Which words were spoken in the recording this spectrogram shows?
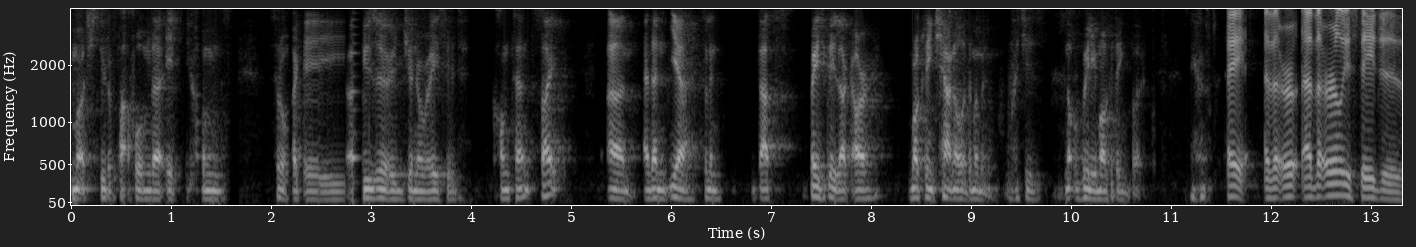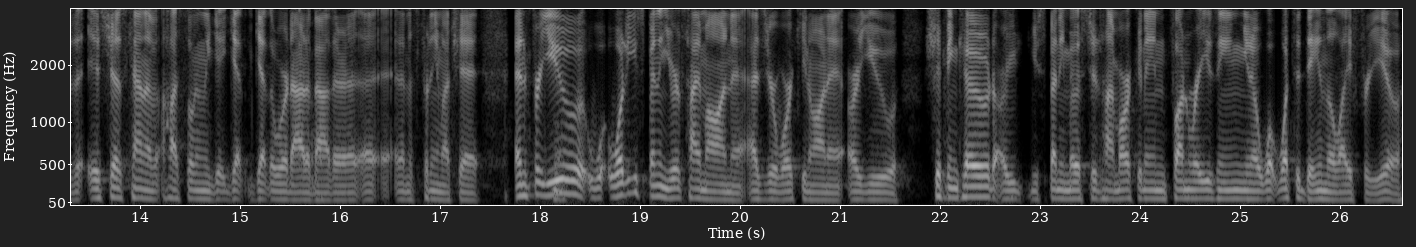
much to the platform that it becomes sort of like a, a user generated content site. Um, and then, yeah, so then that's basically like our marketing channel at the moment, which is not really marketing, but hey, at the at the early stages, it's just kind of hustling to get get get the word out about there, uh, and that's pretty much it. And for you, yeah. what are you spending your time on as you're working on it? Are you shipping code? Are you, you spending most of your time marketing, fundraising? You know, what what's a day in the life for you?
